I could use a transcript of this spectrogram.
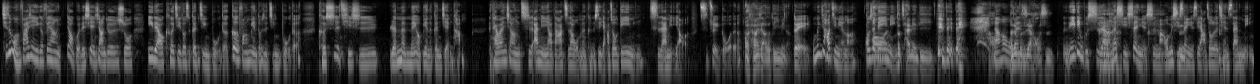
其实我们发现一个非常吊诡的现象，就是说医疗科科技都是更进步的，各方面都是进步的，可是其实人们没有变得更健康。台湾像吃安眠药，大家知道我们可能是亚洲第一名吃安眠药吃最多的，哦，台湾亚洲第一名啊，对我们已经好几年了，都是第一名。哦都蝉联第一。对对对，然后我们好像不是件好事。一定不是啊，那喜盛也是嘛，我们喜盛也是亚洲的前三名。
